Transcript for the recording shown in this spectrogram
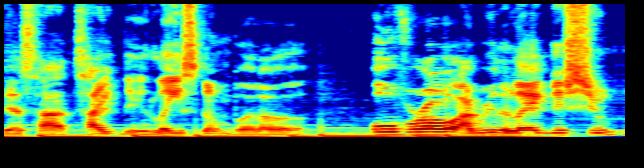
that's how tight they laced them. But uh, overall, I really like this shoe.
